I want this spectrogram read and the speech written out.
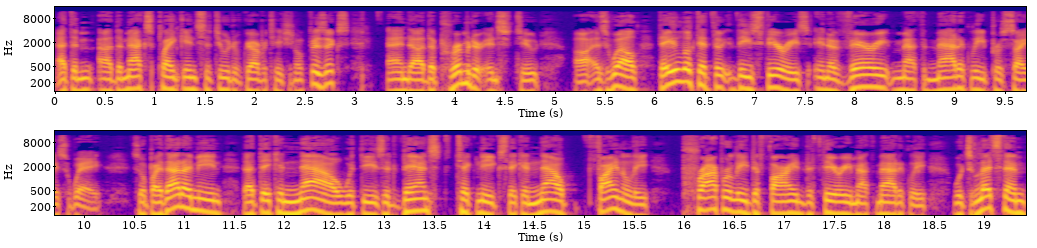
at the uh, the Max Planck Institute of Gravitational Physics and uh, the Perimeter Institute uh, as well, they looked at the, these theories in a very mathematically precise way. So by that I mean that they can now, with these advanced techniques, they can now finally properly define the theory mathematically, which lets them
